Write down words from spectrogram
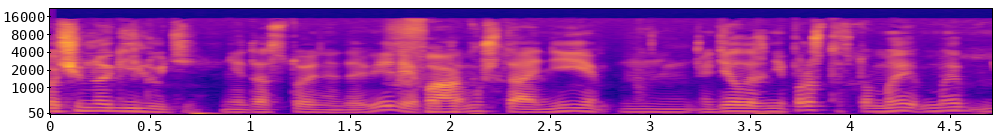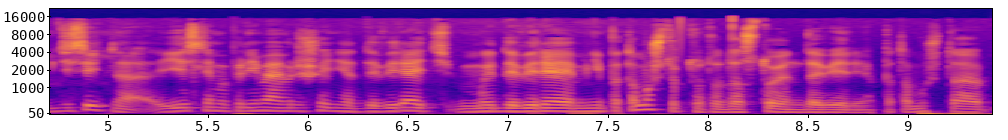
очень многие люди недостойны доверия, Факт. потому что они... Дело же не просто в том... Мы, мы действительно, если мы принимаем решение доверять, мы доверяем не потому, что кто-то достоин доверия, а потому что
